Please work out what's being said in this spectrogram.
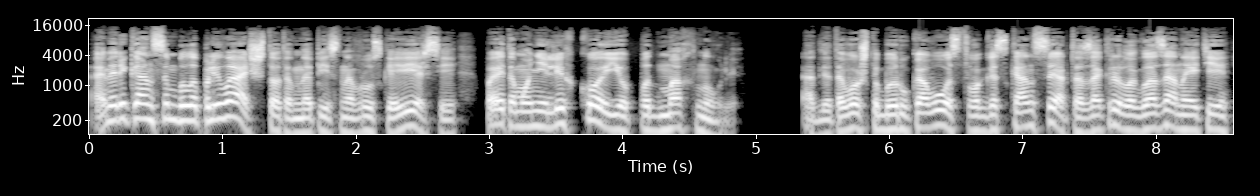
Американцам было плевать, что там написано в русской версии, поэтому они легко ее подмахнули. А для того, чтобы руководство госконцерта закрыло глаза на эти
